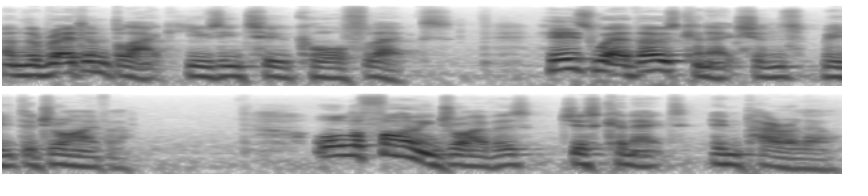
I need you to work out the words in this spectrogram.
and the red and black using two core flex. Here's where those connections meet the driver. All the following drivers just connect in parallel.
